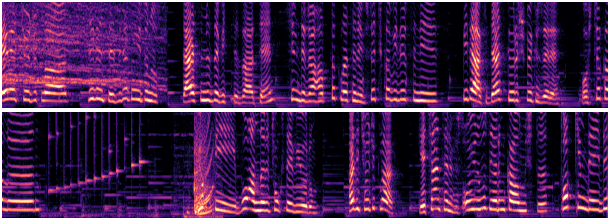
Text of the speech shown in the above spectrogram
Evet çocuklar, zilin sesini duydunuz. Dersimiz de bitti zaten. Şimdi rahatlıkla teneffüse çıkabilirsiniz. Bir dahaki ders görüşmek üzere. Hoşçakalın. Yuppi, bu anları çok seviyorum. Hadi çocuklar, geçen teneffüs oyunumuz yarım kalmıştı. Top kimdeydi?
